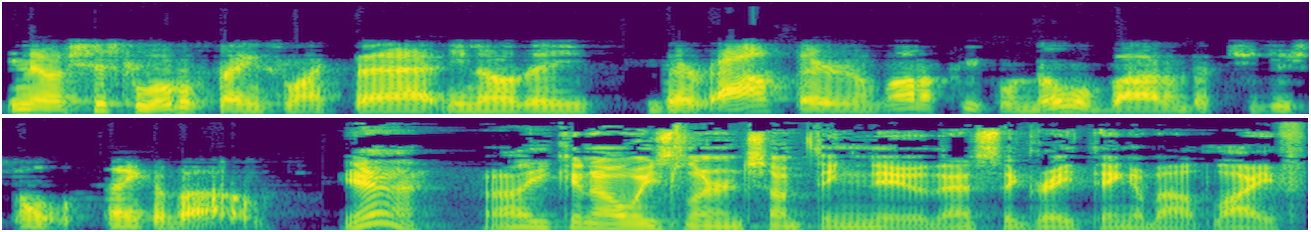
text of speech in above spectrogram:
You know, it's just little things like that. You know, they, they're out there and a lot of people know about them, but you just don't think about them. Yeah. Well, you can always learn something new. That's the great thing about life.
